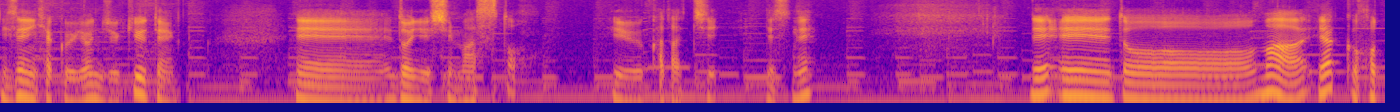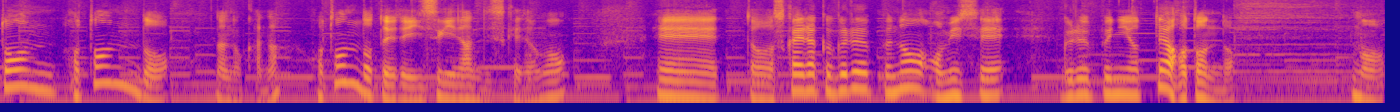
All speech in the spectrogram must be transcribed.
2149点、えー導入しますという形ですね。で、えっ、と、まあ、約ほとんほとんどなのかな？ほとんどというと言い過ぎなんですけども、えっ、と、スカイラックグループのお店、グループによってはほとんど、も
